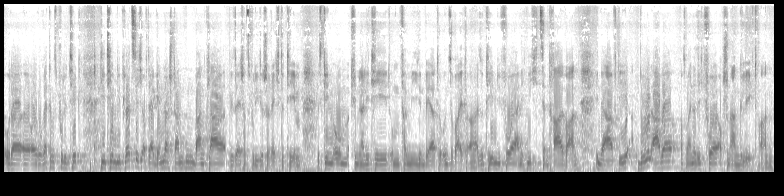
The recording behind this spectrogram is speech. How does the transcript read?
oder äh, Euro-Rettungspolitik. Die Themen, die plötzlich auf der Agenda standen, waren klar gesellschaftspolitische rechte Themen. Es ging um Kriminalität, um Familienwerte und so weiter. Also Themen, die vorher eigentlich nicht zentral waren in der AfD, wohl aber aus meiner Sicht vorher auch schon angelegt waren.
